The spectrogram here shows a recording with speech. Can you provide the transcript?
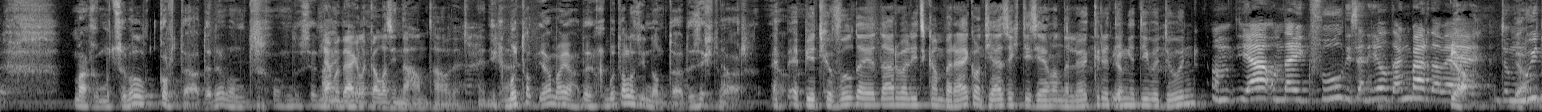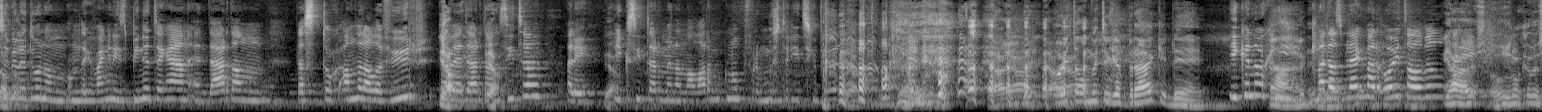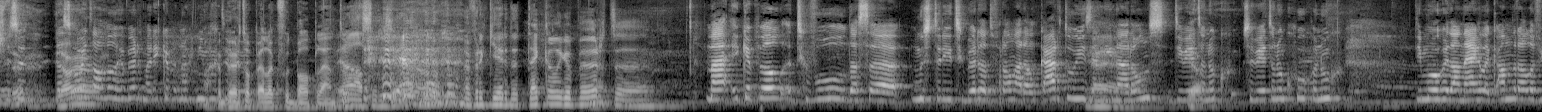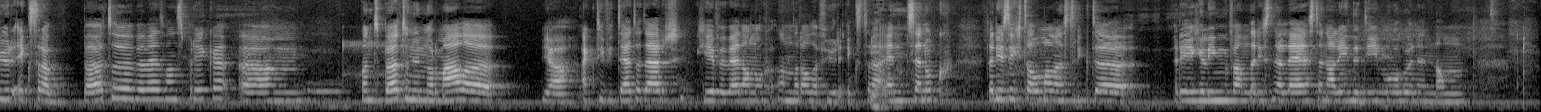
Maar je moet ze wel kort houden. Hè, want anders zijn Jij moet eigenlijk alles in de hand houden. Ik moet, al- ja, maar ja, je moet alles in de hand houden. Dat is echt waar. Ja. Heb, heb je het gevoel dat je daar wel iets kan bereiken? Want jij zegt, is een van de leukere dingen die we doen. Om, ja, omdat ik voel, die zijn heel dankbaar dat wij Ja, de moeite willen doen om, om de gevangenis binnen te gaan. En daar dan, dat is toch anderhalf uur dat Ja, wij daar dan ja. zitten. Allee, Ja. ik zit daar met een alarmknop voor moest er iets gebeuren. Ja, ja, ja, Ooit al moeten gebruiken? Nee. Ik nog Ah, niet, maar dat is blijkbaar ooit al wel... ja, is al geweest. dus hè. het- dat is ooit ja. al wel gebeurd, maar ik heb het nog niet Dat gebeurt doen. op elk voetbalplein, toch? Ja, als er een, een verkeerde tackle gebeurt. eh, Maar ik heb wel het gevoel dat ze, moest er iets gebeuren, dat het vooral naar elkaar toe is en niet ja. naar ons. Die weten Ja. ook, ze weten ook goed genoeg. Die mogen dan eigenlijk anderhalf uur extra buiten, bij wijze van spreken. Ehm, want buiten hun normale ja, activiteiten daar geven wij dan nog anderhalf uur extra. En het zijn ook, dat is echt allemaal een strikte regeling van er is een lijst en alleen de die mogen en dan...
